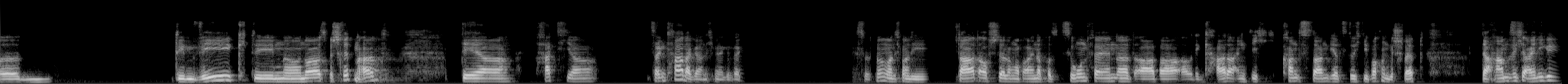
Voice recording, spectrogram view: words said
äh, dem Weg, den äh, Neuhaus beschritten hat. Der hat ja seinen Kader gar nicht mehr gewechselt. Ne? Manchmal die Startaufstellung auf einer Position verändert, aber, aber den Kader eigentlich konstant jetzt durch die Wochen geschleppt. Da haben sich einige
